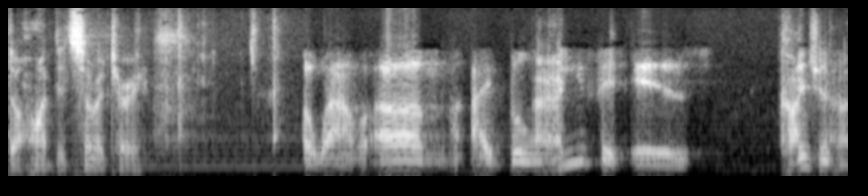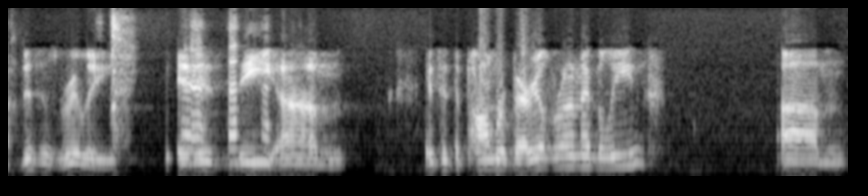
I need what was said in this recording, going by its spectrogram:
the haunted cemetery? Oh wow! Um, I believe it is. This is this is really it is the um, is it the Palmer Burial Ground I believe um,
